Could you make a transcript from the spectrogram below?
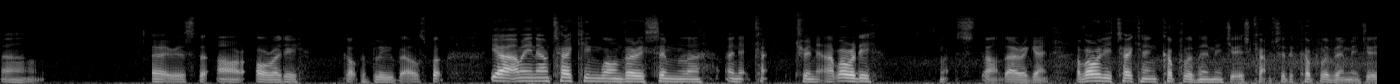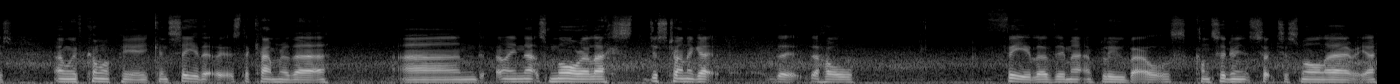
um, areas that are already got the bluebells. But yeah I mean I'm taking one very similar and it capturing it I've already let's start there again. I've already taken a couple of images captured a couple of images and we've come up here. You can see that it's the camera there and I mean that's more or less just trying to get the, the whole feel of the amount of bluebells considering it's such a small area.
